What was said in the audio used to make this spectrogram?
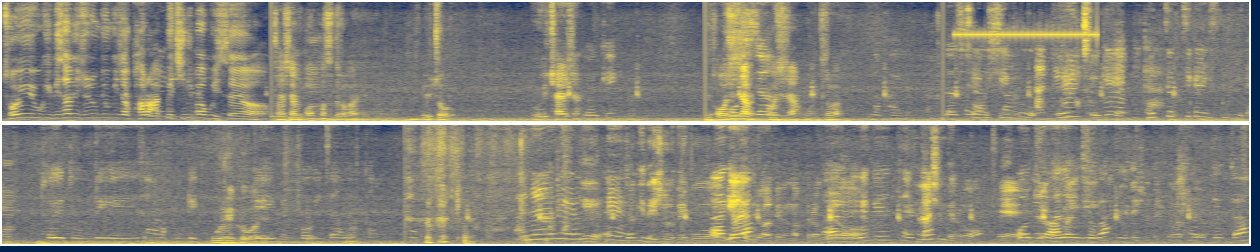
저희 여기 미사리 조정 경기장 바로 앞에 진입하고 있어요. 다시 한번 꺾어서 들어가야 돼요. 이쪽으로. 여기 좌회전. 여기 어시장, 어시장. 어시장. 네, 들어가. 나 가야겠다. 그래서 잠시 후 오른쪽에. 목적지가 있습니다. 저희도 우리 사람 우리 우리 그거. 우리 멤버이지 않을까? 안녕하세요. 예, 네. 저기 되셔도 되고 아, 이 그래요? 안에 들어가도 되는 것아 같더라고요. 그래 여기 될까? 편하신 대로. 예, 이쪽 안으로 여기 들어가? 저기 되셔도 될 것 이렇게 같아요. 하면 될까?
